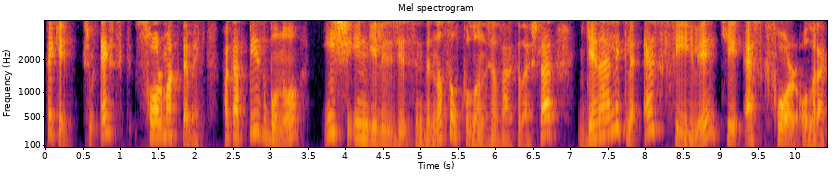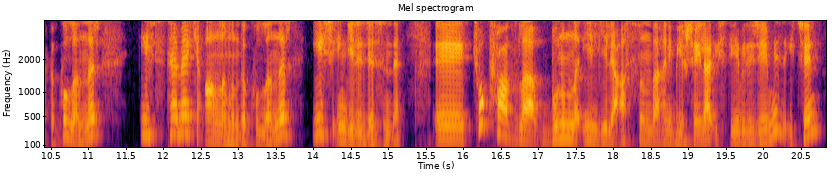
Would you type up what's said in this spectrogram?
Peki, şimdi ask sormak demek. Fakat biz bunu iş İngilizcesinde nasıl kullanacağız arkadaşlar? Genellikle ask fiili ki ask for olarak da kullanılır. istemek anlamında kullanılır iş İngilizcesinde. Ee, çok fazla bununla ilgili aslında hani bir şeyler isteyebileceğimiz için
